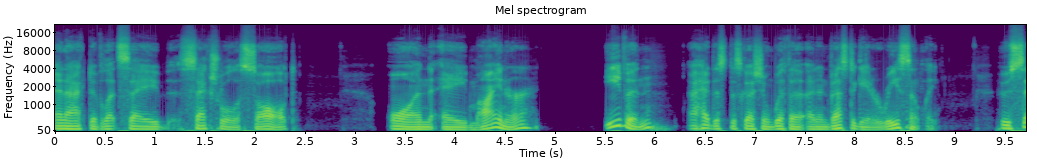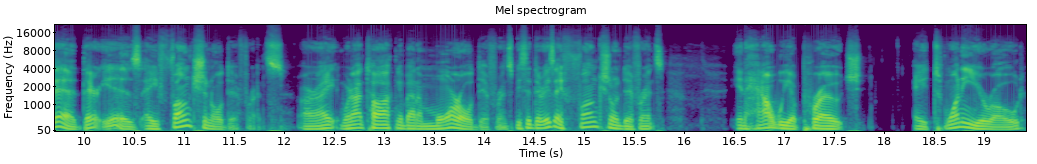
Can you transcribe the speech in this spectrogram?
an act of, let's say, sexual assault on a minor, even I had this discussion with a, an investigator recently who said there is a functional difference. All right. We're not talking about a moral difference. He said there is a functional difference in how we approach a 20 year old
